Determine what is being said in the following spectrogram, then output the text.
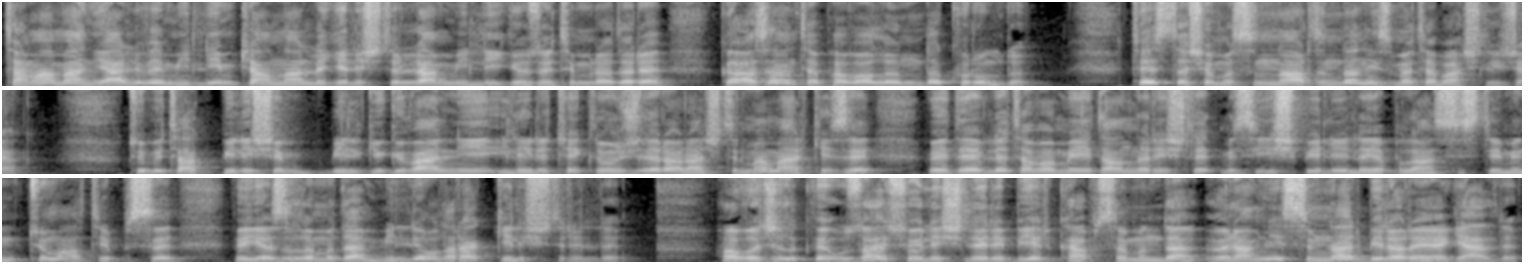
Tamamen yerli ve milli imkanlarla geliştirilen Milli Gözetim Radarı Gaziantep Havaalanı'nda kuruldu. Test aşamasının ardından hizmete başlayacak. TÜBİTAK Bilişim Bilgi Güvenliği İleri Teknolojileri Araştırma Merkezi ve Devlet Hava Meydanları İşletmesi işbirliğiyle yapılan sistemin tüm altyapısı ve yazılımı da milli olarak geliştirildi. Havacılık ve Uzay Söyleşileri 1 kapsamında önemli isimler bir araya geldi.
